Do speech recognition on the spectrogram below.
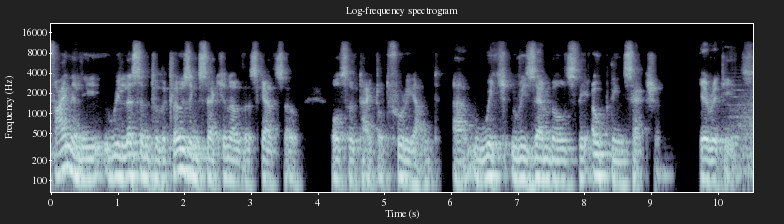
Finally, we listen to the closing section of the scherzo, also titled Furiant, um, which resembles the opening section. Here it is.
